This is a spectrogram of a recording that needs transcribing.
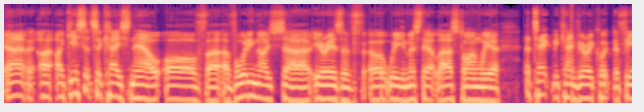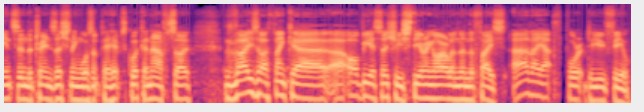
Uh, I, guess it's a case now of uh, avoiding those uh, areas of uh, where you missed out last time, where attack became very quick defence and the transitioning wasn't perhaps quick enough. So, those I think are, are obvious issues staring Ireland in the face. Are they up for it? Do you feel?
